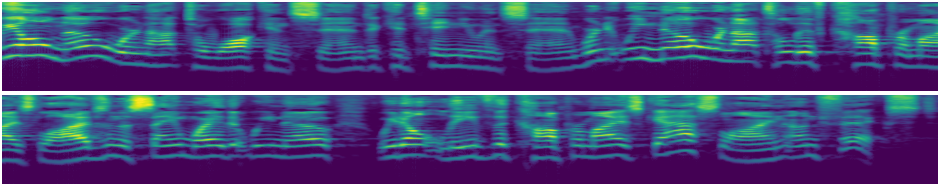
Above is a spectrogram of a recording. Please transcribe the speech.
We all know we're not to walk in sin, to continue in sin. We're, we know we're not to live compromised lives in the same way that we know we don't leave the compromised gas line unfixed.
